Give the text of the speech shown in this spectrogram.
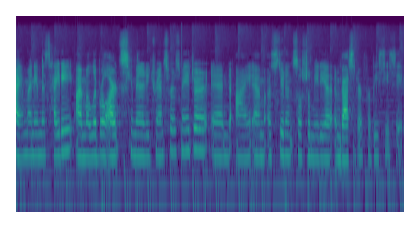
Hi, my name is Heidi. I'm a liberal arts humanity transfers major and I am a student social media ambassador for BCC.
